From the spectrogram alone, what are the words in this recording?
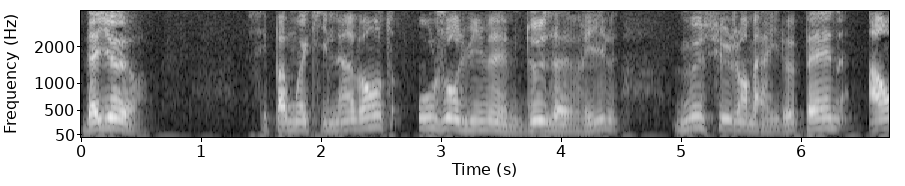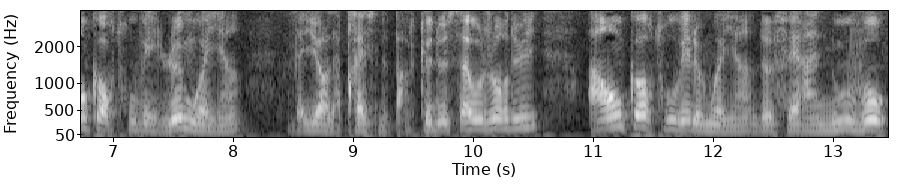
D'ailleurs, c'est pas moi qui l'invente, aujourd'hui même, 2 avril, M. Jean-Marie Le Pen a encore trouvé le moyen, d'ailleurs la presse ne parle que de ça aujourd'hui, a encore trouvé le moyen de faire un nouveau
